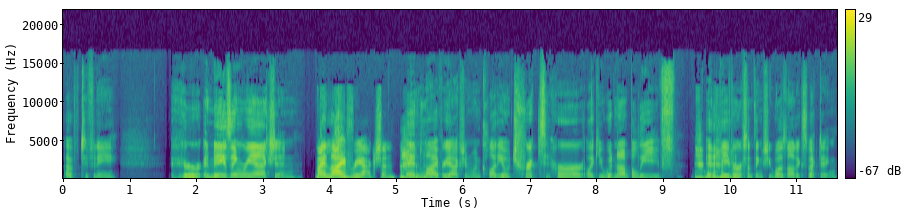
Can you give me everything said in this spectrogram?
of Tiffany, her amazing reaction, My when- live reaction. and live reaction when Claudio tricked her like you would not believe and gave her something she was not expecting.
